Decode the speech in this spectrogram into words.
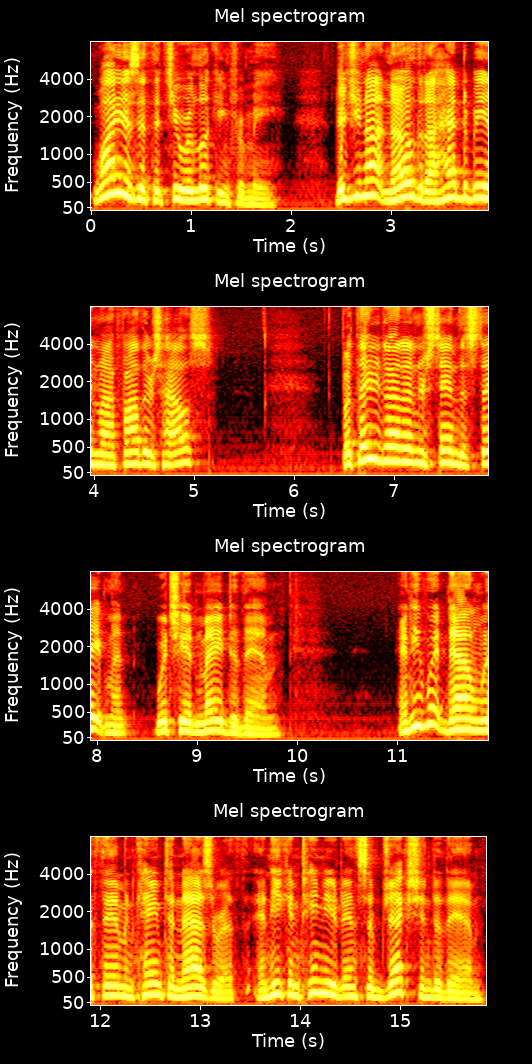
Why is it that you were looking for me? Did you not know that I had to be in my father's house? But they did not understand the statement which he had made to them. And he went down with them and came to Nazareth, and he continued in subjection to them.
